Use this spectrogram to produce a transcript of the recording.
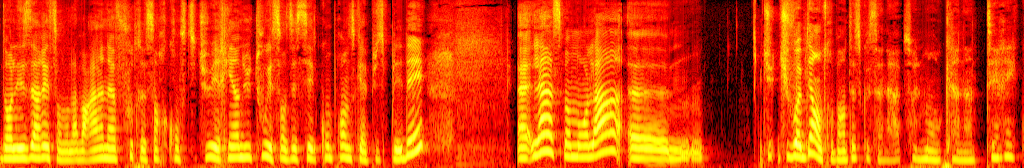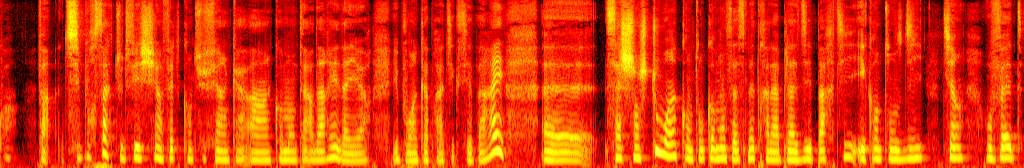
dans les arrêts sans en avoir rien à foutre et sans reconstituer rien du tout et sans essayer de comprendre ce pu se plaider. Euh, là, à ce moment-là, euh, tu, vois bien, entre parenthèses, que ça n'a absolument aucun intérêt, quoi. Enfin, c'est pour ça que tu te fais chier en fait quand tu fais un, un commentaire d'arrêt d'ailleurs. Et pour un cas pratique, c'est pareil. Euh, ça change tout hein, quand on commence à se mettre à la place des parties et quand on se dit tiens, au fait,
